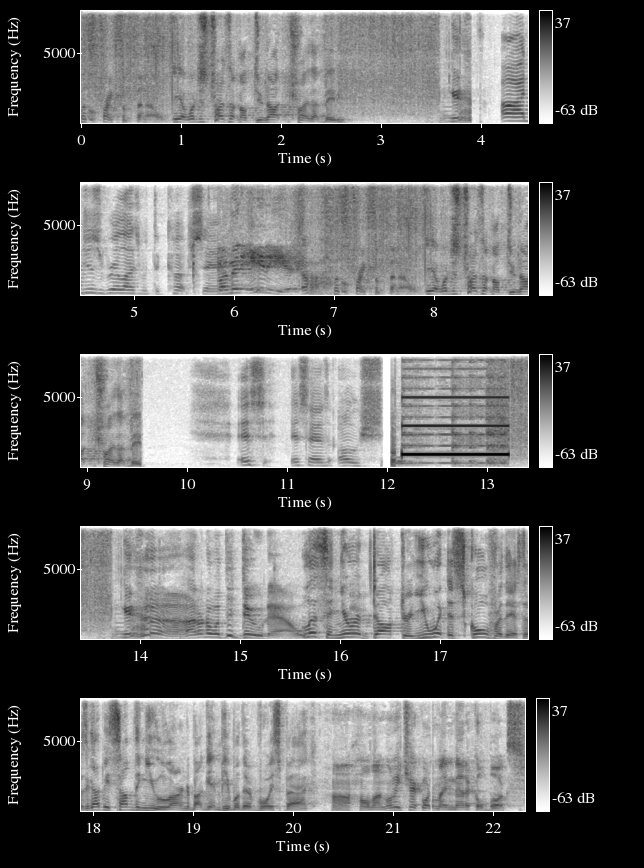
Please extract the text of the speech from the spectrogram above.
let's try something else. Yeah, well, just try something else. Do not try that, baby. Oh, I just realized what the cup said. I'm an idiot. Ugh, let's try something else. Yeah, well, just try something else. Do not try that, baby. It's it says, "Oh shit." I don't know what to do now. Listen, you're a doctor. You went to school for this. There's got to be something you learned about getting people their voice back. Huh, hold on. Let me check one of my medical books.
